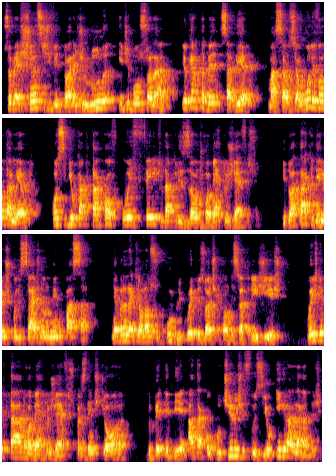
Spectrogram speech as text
sobre as chances de vitória de Lula e de Bolsonaro? E eu quero também saber, Marcelo, se algum levantamento conseguiu captar qual o efeito da prisão de Roberto Jefferson e do ataque dele aos policiais no domingo passado. Lembrando aqui ao nosso público o episódio que aconteceu há três dias, o ex-deputado Roberto Jefferson, presidente de honra do PTB, atacou com tiros de fuzil e granadas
